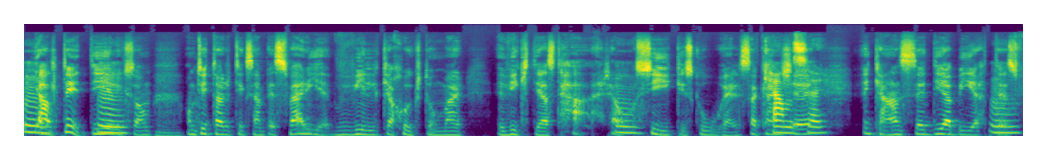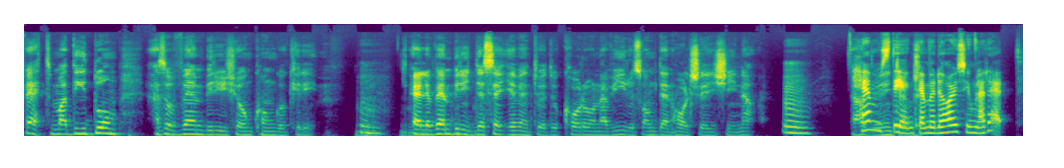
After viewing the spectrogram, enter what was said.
Mm. Alltid. Det är Mm. liksom, om tittar du till exempel Sverige, vilka sjukdomar är viktigast här? Ja, Mm. Psykisk ohälsa kanske, Cancer. cancer diabetes, Mm. fetma. Det är de, alltså vem bryr sig om Kongo-Krim? Mm. Eller vem brydde sig eventuellt om coronavirus om den håller sig i Kina? Mm. Hemskt egentligen, men du har ju så himla rätt.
